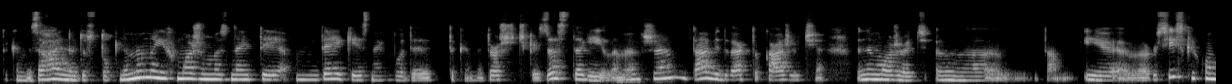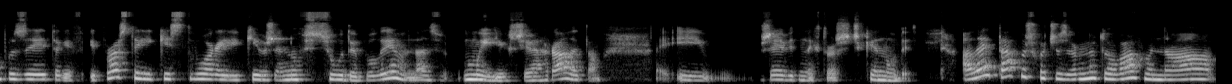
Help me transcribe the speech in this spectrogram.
такими загальнодоступними, ми їх можемо знайти. Деякі з них буде такими трошечки застарілими вже, та, відверто кажучи, вони можуть е, там і російських композиторів, і просто якісь твори, які вже ну, всюди були. У нас ми їх ще грали там. і вже від них трошечки нудить. Але також хочу звернути увагу на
